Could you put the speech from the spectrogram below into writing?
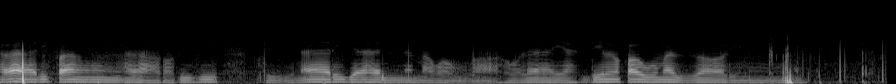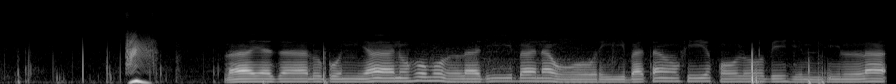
هار فانهار به في نار جهنم والله لا يهدي القوم الظالمين. لا يزال بنيانهم الذي بنوا ريبة في قلوبهم إلا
